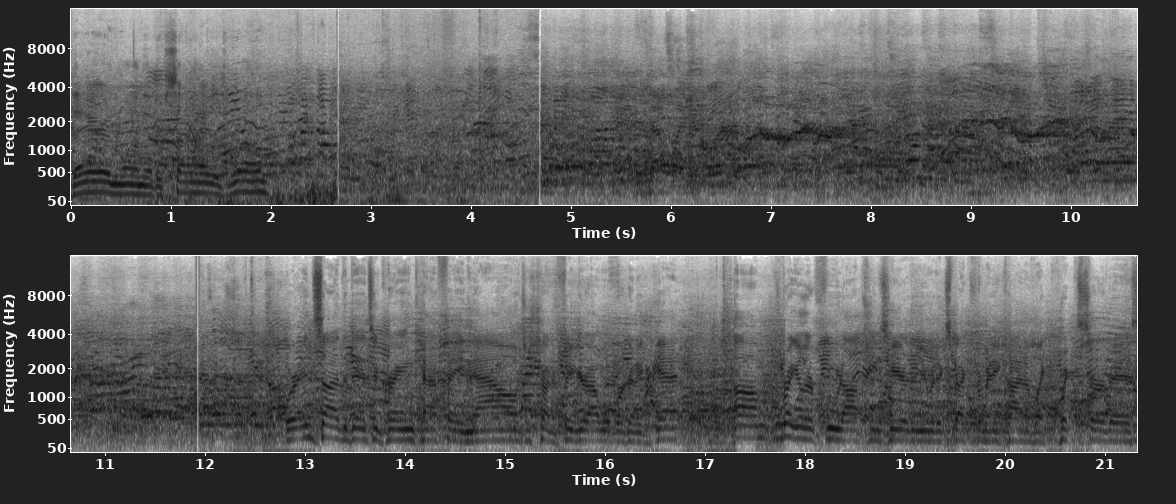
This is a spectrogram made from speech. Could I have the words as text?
there and one on the other side as well. We're inside the Dancing Crane Cafe now, just trying to figure out what we're gonna get. Um, regular food options here that you would expect from any kind of like quick service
